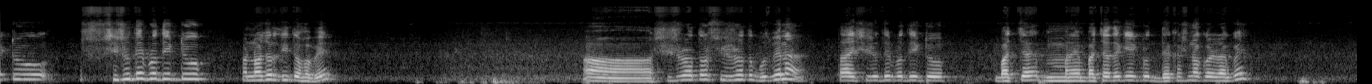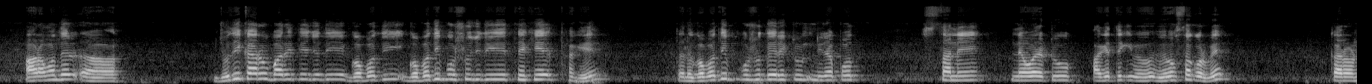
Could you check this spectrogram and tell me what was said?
একটু, শিশুদের প্রতি একটু নজর দিতে হবে। শিশুরা তো শিশুরা তো বুঝবে না, তাই শিশুদের প্রতি একটু বাচ্চা মানে বাচ্চাদেরকে একটু দেখাশোনা করে রাখবে। আর আমাদের যদি কারও বাড়িতে যদি গবাদি গবাদি পশু যদি থেকে, থাকে, তাহলে গবাদি পশুদের একটু নিরাপদ স্থানে নেওয়ার একটু আগে থেকে ব্যবস্থা করবে। কারণ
